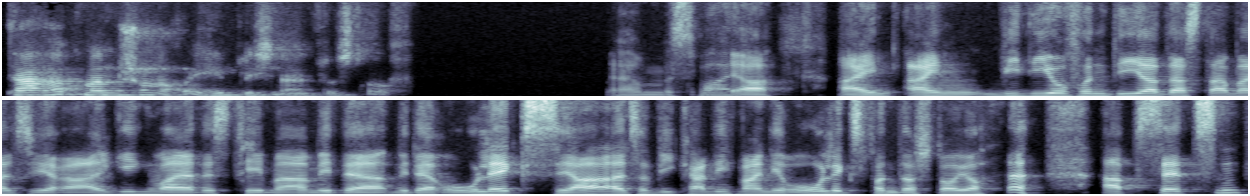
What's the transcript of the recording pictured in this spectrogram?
da hat man schon auch erheblichen Einfluss drauf. Ähm, es war ja ein, ein Video von dir, das damals viral ging, war ja das Thema mit der, mit der Rolex. Ja, also wie kann ich meine Rolex von der Steuer absetzen?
